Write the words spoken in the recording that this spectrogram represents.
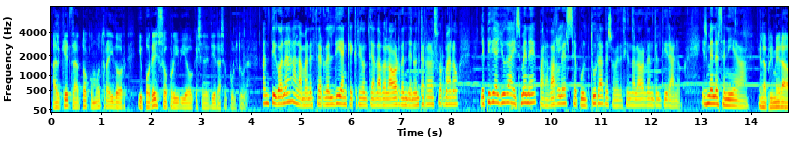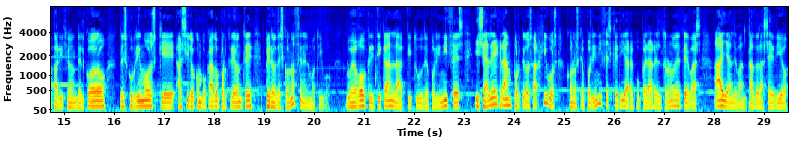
al que trató como traidor y por eso prohibió que se le diera sepultura. Antígona, al amanecer del día en que Creonte ha dado la orden de no enterrar a su hermano, le pide ayuda a Ismene para darle sepultura desobedeciendo la orden del tirano. Ismene se niega. En la primera aparición del coro descubrimos que ha sido convocado por Creonte, pero desconocen el motivo. Luego critican la actitud de Polinices y se alegran porque los argivos con los que Polinices quería recuperar el trono de Tebas hayan levantado el asedio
